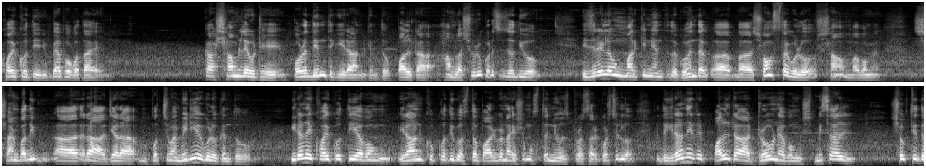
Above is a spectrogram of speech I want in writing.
ক্ষয়ক্ষতির ব্যাপকতায় কাজ সামলে ওঠে। পরের দিন থেকে ইরান কিন্তু পাল্টা হামলা শুরু করেছে যদিও ইসরায়েল এবং মার্কিন নিয়ন্ত্রিত গোয়েন্দা সংস্থাগুলো এবং সাংবাদিকরা যারা পশ্চিমা মিডিয়াগুলো কিন্তু ইরানের ক্ষয়ক্ষতি এবং ইরান খুব ক্ষতিগ্রস্ত পারবে না এ সমস্ত নিউজ প্রচার করছিল। কিন্তু ইরানের পাল্টা ড্রোন এবং মিসাইল শক্তিতে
